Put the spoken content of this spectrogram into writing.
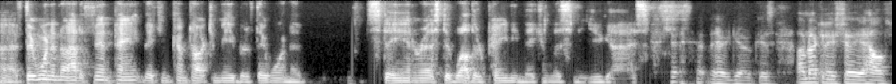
uh, if they want to know how to thin paint, they can come talk to me. But if they want to stay interested while they're painting, they can listen to you guys. there you go. Because I'm not going to show you how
